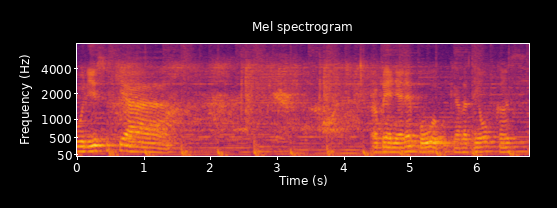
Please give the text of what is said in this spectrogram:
Por isso que a a BNL é boa, porque ela tem alcance.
